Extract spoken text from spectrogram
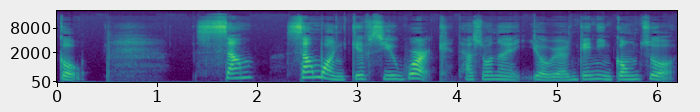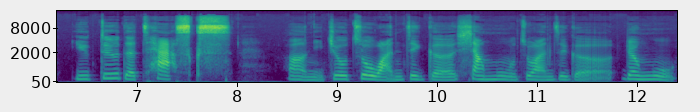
构。Some someone gives you work，他说呢，有人给你工作，you do the tasks，啊、你就做完这个项目，做完这个任务。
